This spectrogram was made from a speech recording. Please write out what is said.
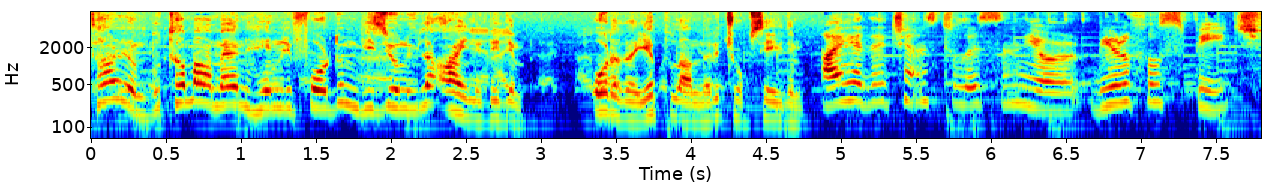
Tanrım bu tamamen Henry Ford'un vizyonuyla aynı dedim. Orada yapılanları çok sevdim. I had a chance to listen your beautiful speech.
